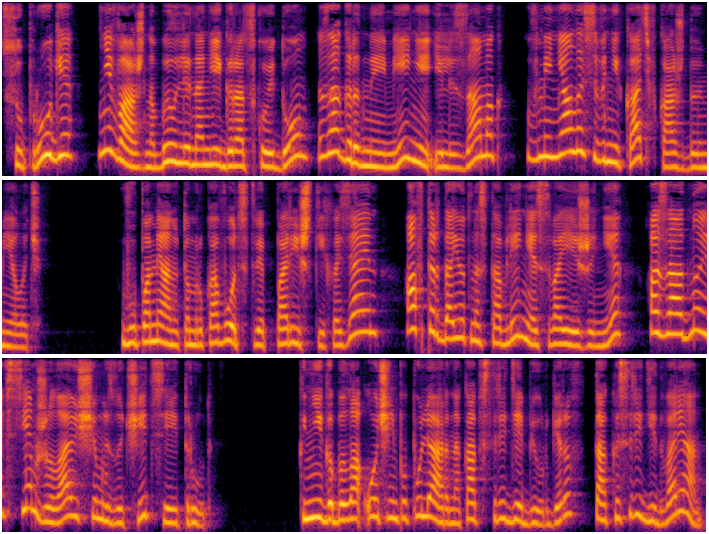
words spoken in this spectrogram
Супруге, неважно, был ли на ней городской дом, загородное имение или замок, вменялось вникать в каждую мелочь. В упомянутом руководстве «Парижский хозяин» автор дает наставление своей жене, а заодно и всем желающим изучить сей труд. Книга была очень популярна как в среде бюргеров, так и среди дворян,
